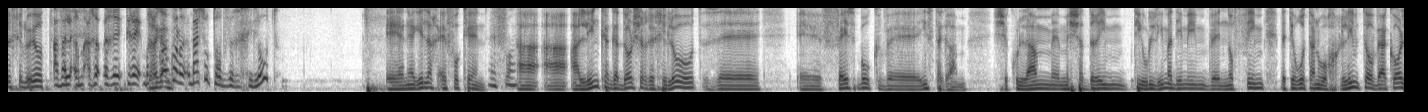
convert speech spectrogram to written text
רכילויות. אבל ר- ר- תראה, רגע. קודם כל, משהו טוב זה רכילות? אה, אני אגיד לך איפה כן. איפה? הלינק הגדול של רכילות זה אה, פייסבוק ואינסטגרם, שכולם אה, משדרים טיולים מדהימים ונופים, ותראו אותנו אוכלים טוב והכול,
